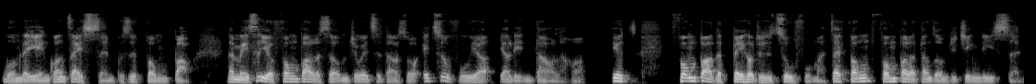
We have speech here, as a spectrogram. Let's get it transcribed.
我们的眼光在神，不是风暴。那每次有风暴的时候，我们就会知道说，哎，祝福要要临到了哈。因为风暴的背后就是祝福嘛，在风风暴的当中，我们去经历神，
